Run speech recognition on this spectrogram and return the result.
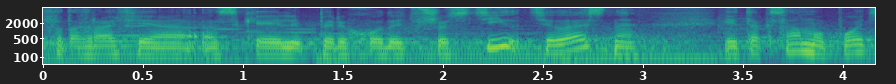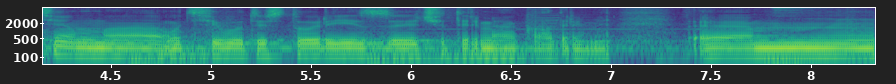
фотографія скель переходить в щось ті- цілесне, і так само потім оці от історії з чотирма кадрами. Ем,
